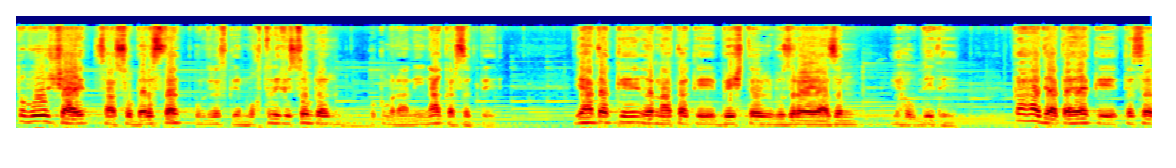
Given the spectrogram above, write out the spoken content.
تو وہ شاید سات سو برس تک اندلس کے مختلف حصوں پر حکمرانی نہ کر سکتے۔ یہاں تک کہ غرناتا کے بیشتر وزراء اعظم یہودی تھے۔ کہا جاتا ہے کہ قصر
